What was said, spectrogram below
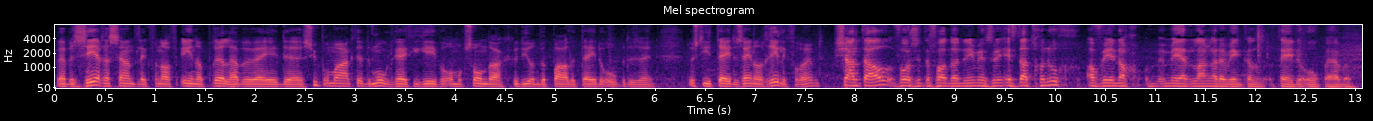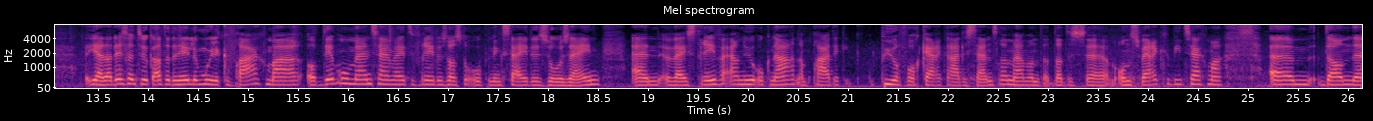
We hebben zeer recentelijk, vanaf 1 april, hebben wij de supermarkten de mogelijkheid gegeven om op zondag gedurende bepaalde tijden open te zijn. Dus die tijden zijn al redelijk verruimd. Chantal, voorzitter van de ondernemingsvereniging, is dat genoeg? Of wil je nog meer langere winkeltijden open hebben? Ja, dat is natuurlijk altijd een hele moeilijke vraag. Maar op dit moment zijn wij tevreden zoals de openingstijden zo zijn. En wij streven er nu ook naar, dan praat ik puur voor Kerkrade Centrum, hè, want dat, is uh, ons werkgebied, zeg maar. Um, dan uh,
